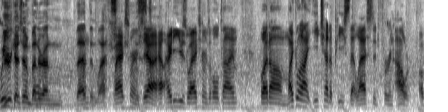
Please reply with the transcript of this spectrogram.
we were catching them better on that than wax. Wax worms, yeah. Heidi used wax worms the whole time. But um, Michael and I each had a piece that lasted for an hour, a,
